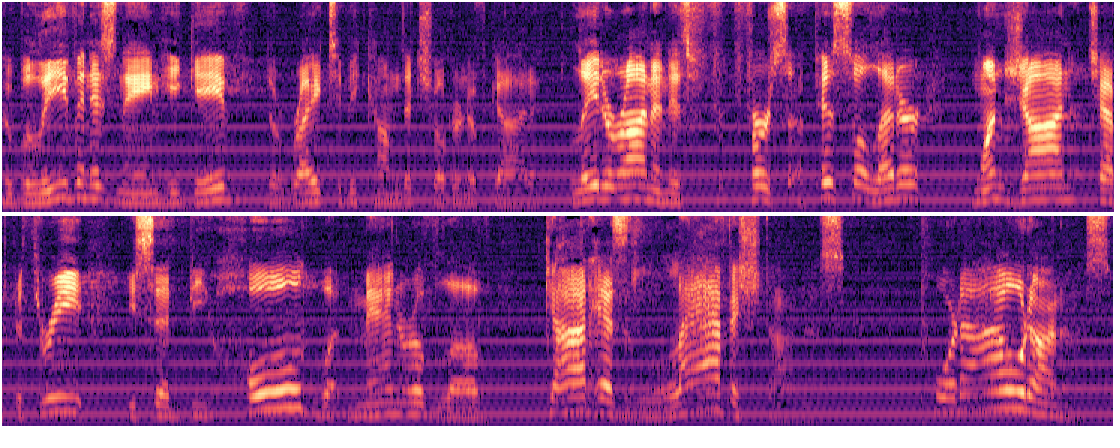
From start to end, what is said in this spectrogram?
who believe in his name, he gave the right to become the children of God. Later on in his first epistle letter, 1 John chapter 3, he said, Behold what manner of love God has lavished on us, poured out on us,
